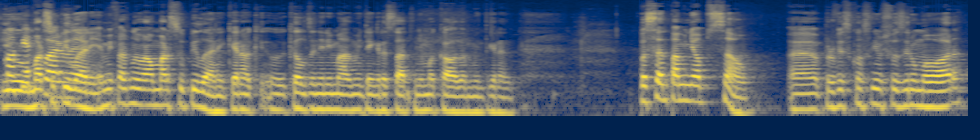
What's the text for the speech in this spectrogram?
E o Marcio forma- Pilani, a mim faz-me lembrar o Marcio Pilani, que era aqu- aquele desenho animado muito engraçado, tinha uma cauda muito grande. Passando para a minha opção, ah, para ver se conseguimos fazer uma hora,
